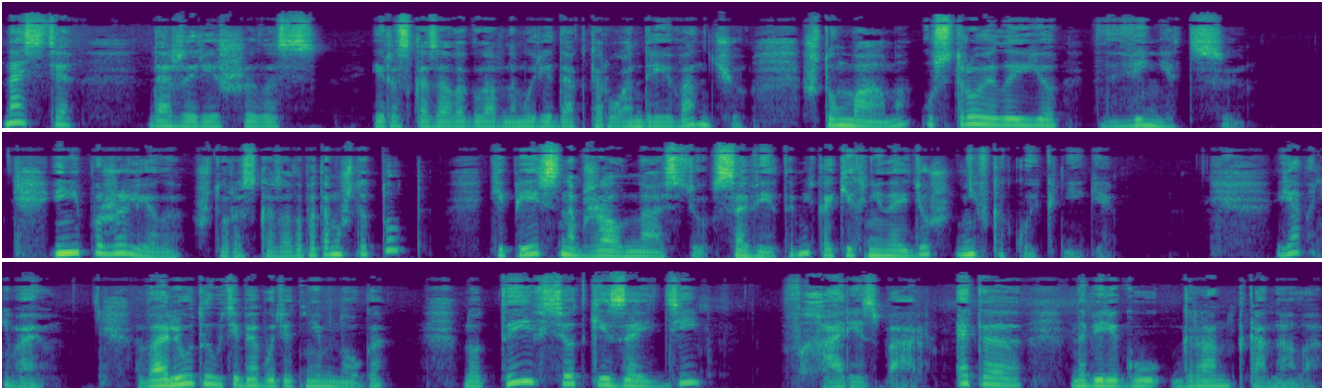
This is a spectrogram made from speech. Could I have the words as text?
Настя даже решилась и рассказала главному редактору Андрею Ивановичу, что мама устроила ее в Венецию. И не пожалела, что рассказала, потому что тот теперь снабжал Настю советами, каких не найдешь ни в какой книге. Я понимаю, валюты у тебя будет немного, но ты все-таки зайди в Харрисбар. Это на берегу Гранд-канала.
